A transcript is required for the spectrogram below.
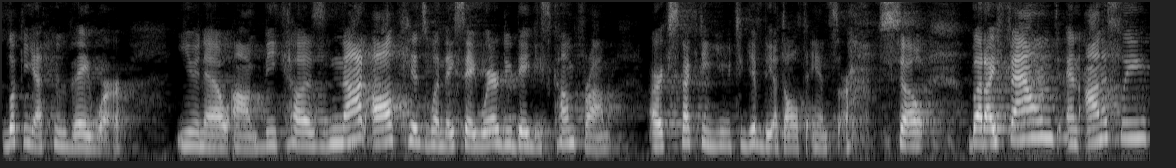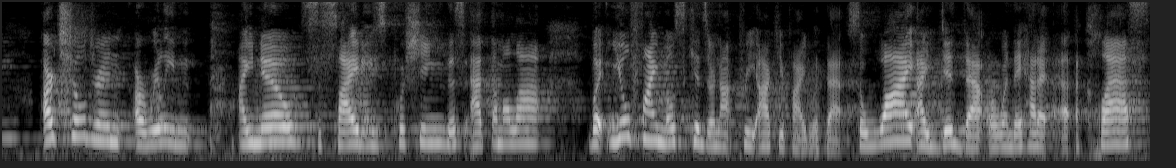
looking at who they were. you know, um, because not all kids, when they say, where do babies come from, are expecting you to give the adult answer. so, but I found, and honestly, our children are really, I know society's pushing this at them a lot, but you'll find most kids are not preoccupied with that. So why I did that, or when they had a, a class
